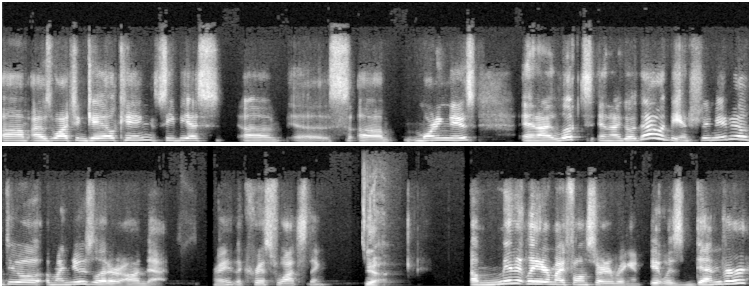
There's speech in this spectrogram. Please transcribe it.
Um, I was watching Gayle King, CBS um, uh, um, morning news, and I looked and I go, that would be interesting. Maybe I'll do a, my newsletter on that, right? The Chris Watts thing. Yeah. A minute later, my phone started ringing. It was Denver,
